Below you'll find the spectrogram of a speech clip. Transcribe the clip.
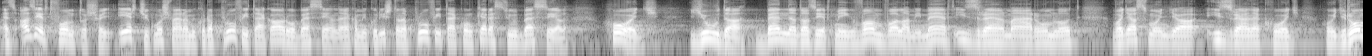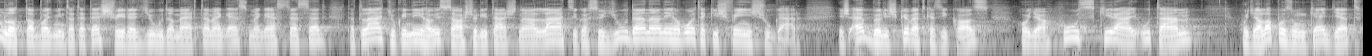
Ez azért fontos, hogy értsük most már, amikor a profiták arról beszélnek, amikor Isten a profitákon keresztül beszél, hogy Júda, benned azért még van valami, mert Izrael már romlott, vagy azt mondja Izraelnek, hogy, hogy romlottabb vagy, mint a te testvéred Júda, mert te meg ezt, meg ezt teszed. Tehát látjuk, hogy néha összehasonlításnál látszik azt, hogy Júdánál néha volt egy kis fénysugár. És ebből is következik az, hogy a 20 király után, hogyha lapozunk egyet,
